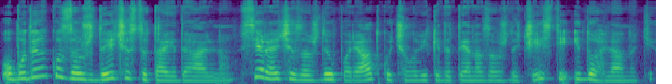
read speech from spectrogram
У будинку завжди чистота ідеальна, всі речі завжди в порядку, чоловік і дитина завжди чисті і доглянуті.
